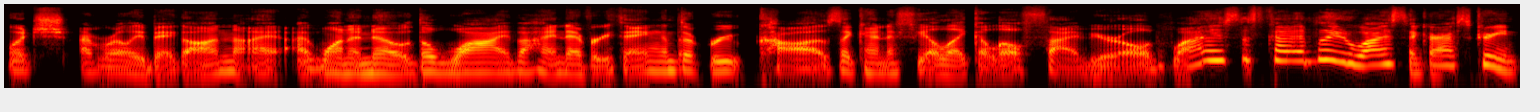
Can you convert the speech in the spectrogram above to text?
which I'm really big on. I, I want to know the why behind everything, the root cause. I kind of feel like a little five year old. Why is the sky blue? Why is the grass green?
